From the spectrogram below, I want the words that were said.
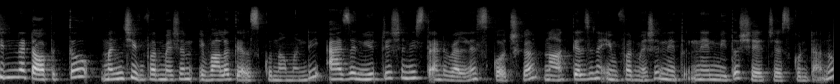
చిన్న టాపిక్తో మంచి ఇన్ఫర్మేషన్ ఇవాళ తెలుసుకుందామండి. As a nutritionist and wellness కోచ్గా నాకు తెలిసిన ఇన్ఫర్మేషన్ నేను మీతో షేర్ చేసుకుంటాను.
